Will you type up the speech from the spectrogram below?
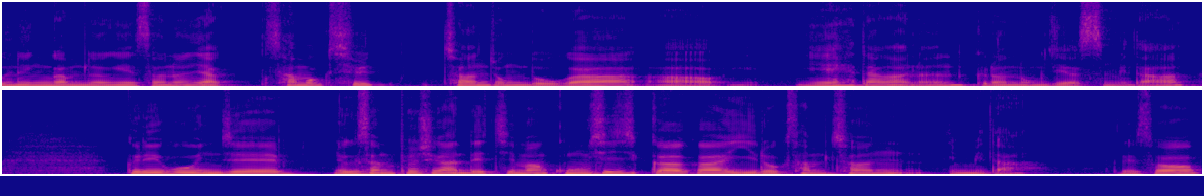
은행 감정에서는 약 3억 7천 정도가 어, 에 해당하는 그런 농지였습니다. 그리고 이제 여기서는 표시가 안 됐지만 공시지가가 1억 3천입니다. 그래서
